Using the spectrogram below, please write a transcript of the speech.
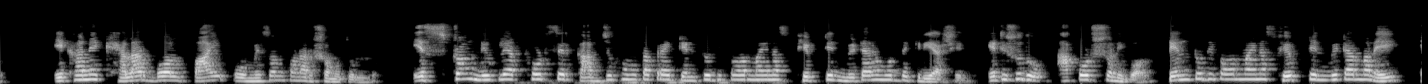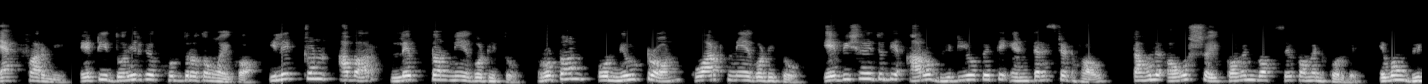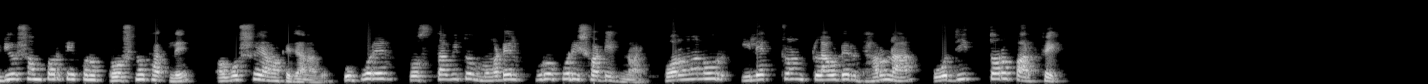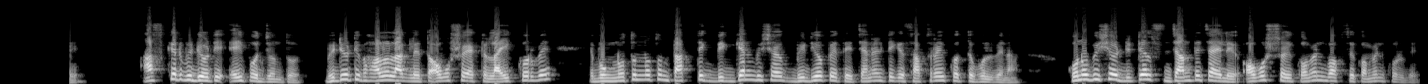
এখানে খেলার বল পাই ও মেসন কণার সমতুল্য। স্ট্রং নিউক্লিয়ার ফোর্সের কার্যক্ষমতা প্রায় ten to the power minus fifteen মিটারের মধ্যে ক্রিয়াশীল। এটি শুধু আকর্ষণী বল। Ten to the power minus fifteen metre মানেই এক ফার্মি। এটি দৈর্ঘ্যে ক্ষুদ্রতম একক। ইলেকট্রন আবার লেপটন নিয়ে গঠিত। প্রোটন ও নিউট্রন কোয়ার্ক নিয়ে গঠিত। এ বিষয়ে যদি আরও ভিডিও পেতে ইন্টারেস্টেড হও, তাহলে অবশ্যই কমেন্ট বক্সে কমেন্ট করবে। এবং ভিডিও সম্পর্কে কোনো প্রশ্ন থাকলে অবশ্যই আমাকে জানাবে। উপরের প্রস্তাবিত মডেল পুরোপুরি সঠিক নয়। পরমাণুর ইলেকট্রন ক্লাউডের ধারণা অধিকতর পারফেক্ট। আজকের ভিডিওটি এই পর্যন্ত। ভিডিওটি ভালো লাগলে তো অবশ্যই একটা লাইক করবে এবং নতুন নতুন তাত্ত্বিক বিজ্ঞান বিষয়ক ভিডিও পেতে চ্যানেলটিকে সাবস্ক্রাইব করতে ভুলবে না। কোনো বিষয়ে ডিটেলস জানতে চাইলে অবশ্যই কমেন্ট বক্সে কমেন্ট করবে।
